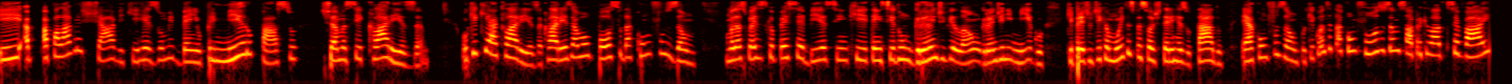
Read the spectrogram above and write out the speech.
E a, a palavra-chave que resume bem o primeiro passo chama-se clareza. O que, que é a clareza? Clareza é o oposto da confusão. Uma das coisas que eu percebi, assim, que tem sido um grande vilão, um grande inimigo, que prejudica muitas pessoas de terem resultado, é a confusão. Porque quando você está confuso, você não sabe para que lado que você vai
